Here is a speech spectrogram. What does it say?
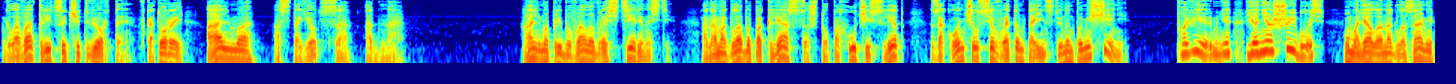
Глава 34, в которой Альма остается одна. Альма пребывала в растерянности. Она могла бы поклясться, что пахучий след закончился в этом таинственном помещении. «Поверь мне, я не ошиблась!» — умоляла она глазами,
